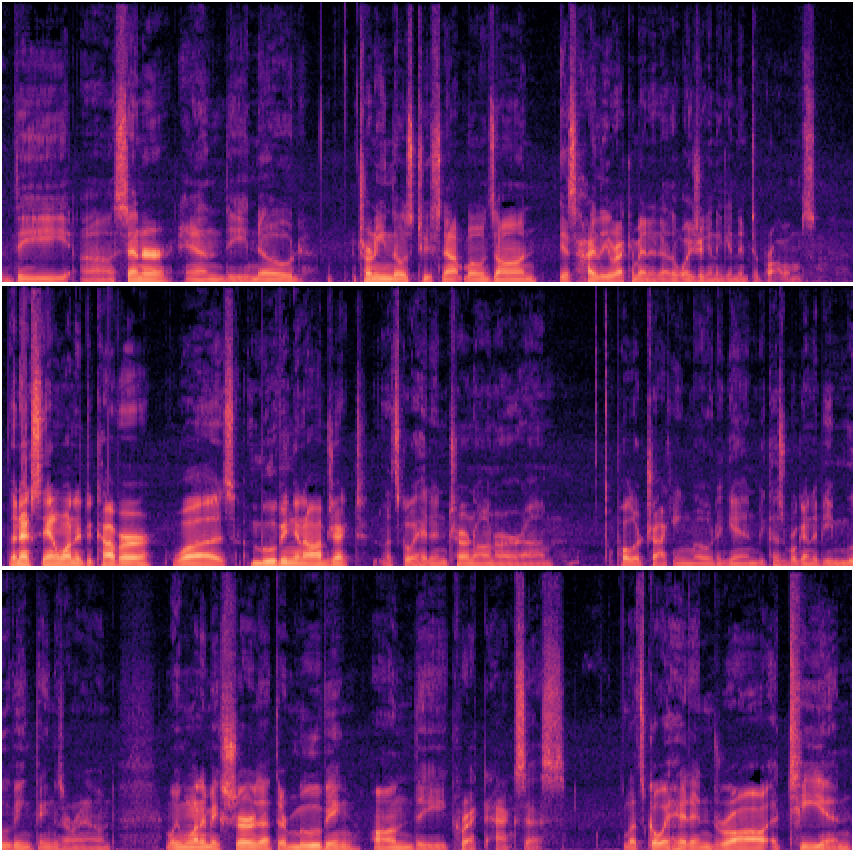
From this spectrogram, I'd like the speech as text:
the uh, center and the node, turning those two snap modes on is highly recommended. Otherwise, you're going to get into problems. The next thing I wanted to cover was moving an object. Let's go ahead and turn on our um, polar tracking mode again because we're going to be moving things around. We want to make sure that they're moving on the correct axis. Let's go ahead and draw a T in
